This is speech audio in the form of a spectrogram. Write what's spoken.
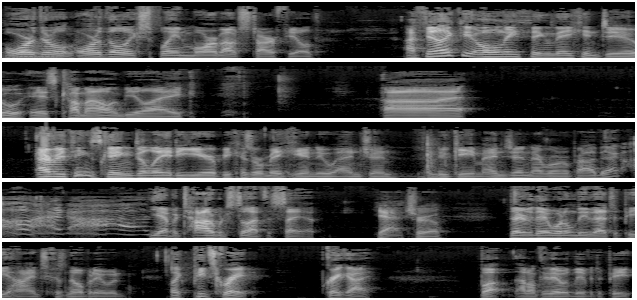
or they'll or they'll explain more about Starfield. I feel like the only thing they can do is come out and be like, uh, everything's getting delayed a year because we're making a new engine, a new game engine. Everyone would probably be like, oh my god. Yeah, but Todd would still have to say it. Yeah, true. They they wouldn't leave that to Pete Hines because nobody would like Pete's great, great guy, but I don't think they would leave it to Pete.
